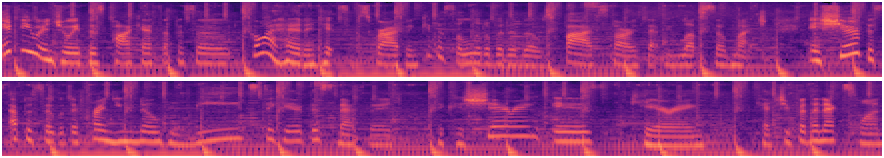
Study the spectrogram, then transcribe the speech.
If you enjoyed this podcast episode, go ahead and hit subscribe and give us a little bit of those five stars that we love so much. And share this episode with a friend you know who needs to hear this message because sharing is caring. Catch you for the next one.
